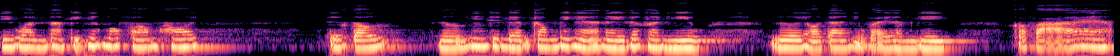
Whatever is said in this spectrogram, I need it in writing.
đi quanh thập kiệt nhất một phòng hỏi. Tiểu tử, nữ nhân xinh đẹp trong thiên hạ này rất là nhiều, người hỏi ta như vậy làm gì? Có phải à?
